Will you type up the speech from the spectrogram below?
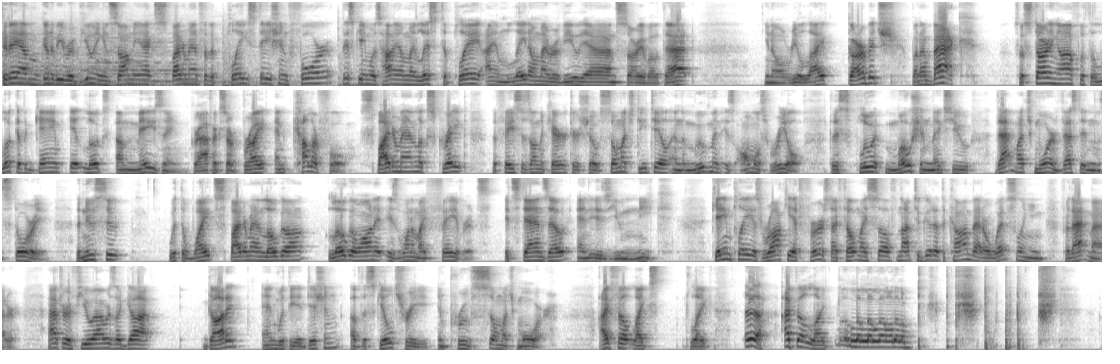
Today I'm going to be reviewing Insomniac's Spider-Man for the PlayStation 4. This game was high on my list to play. I am late on my review. Yeah, I'm sorry about that. You know, real life garbage, but I'm back. So starting off with the look of the game, it looks amazing. Graphics are bright and colorful. Spider-Man looks great. The faces on the characters show so much detail and the movement is almost real. This fluid motion makes you that much more invested in the story. The new suit with the white Spider-Man logo logo on it is one of my favorites. It stands out and is unique. Gameplay is rocky at first. I felt myself not too good at the combat or web slinging for that matter. After a few hours I got got it and with the addition of the skill tree improved so much more. I felt like like ugh, I felt like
